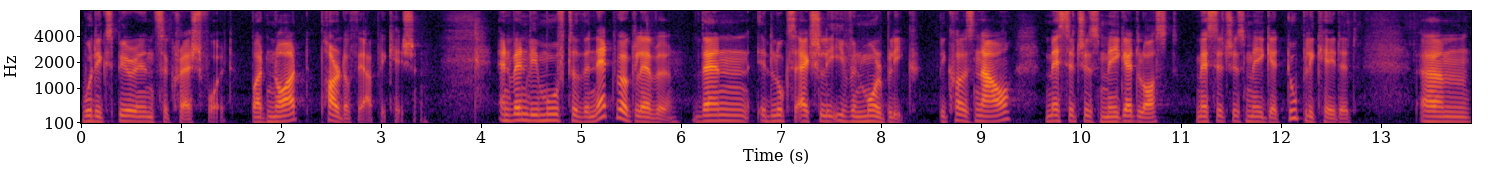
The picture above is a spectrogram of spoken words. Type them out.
would experience a crash fault, but not part of the application. And when we move to the network level, then it looks actually even more bleak because now messages may get lost, messages may get duplicated, um,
